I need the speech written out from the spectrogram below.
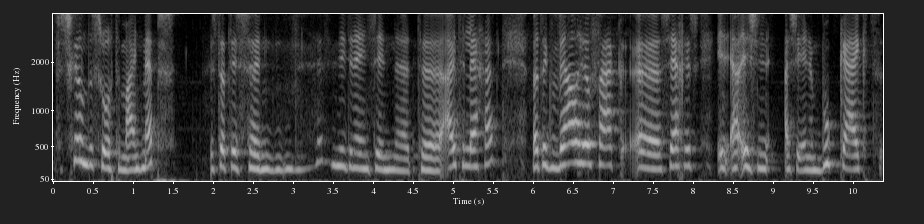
Verschillende soorten mindmaps. Dus dat is uh, niet in één zin uh, te, uit te leggen. Wat ik wel heel vaak uh, zeg is, in, is in, als je in een boek kijkt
